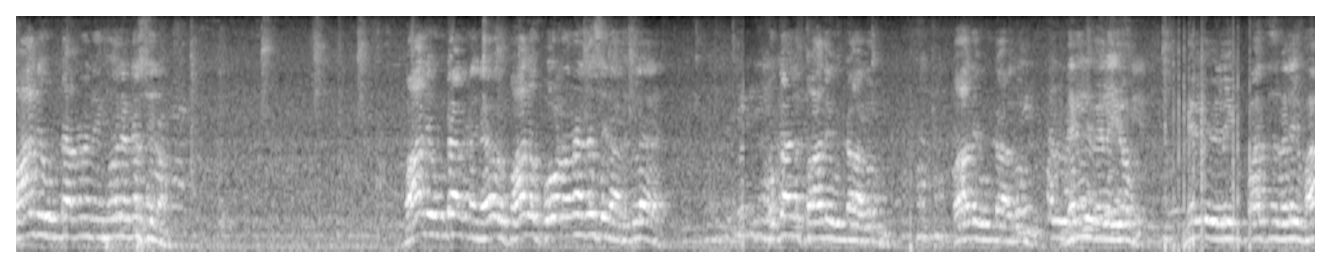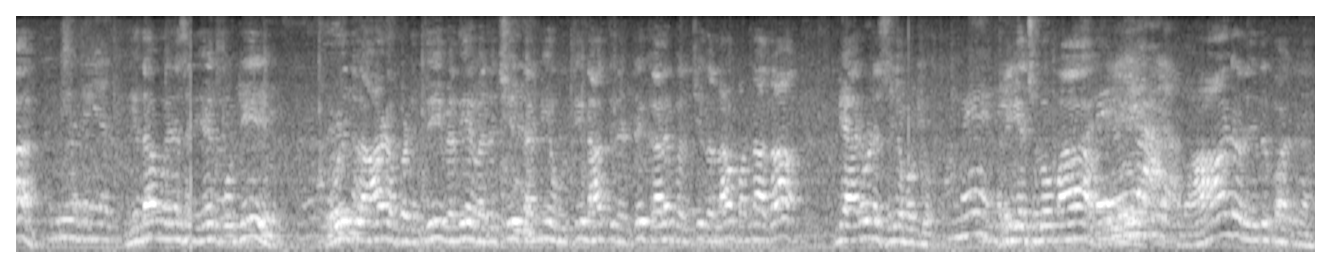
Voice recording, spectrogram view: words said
பாதை உண்டாக்கணும் நீ முதல்ல என்ன செய்யணும்? பாதை உண்டாக்கணுங்க. ஒரு பாதை போகணும்னா என்ன செய்யணும் அதுக்குள்ள? உட்காந்து பாதை உண்டாகும். பாதை உண்டாகும். நெல் விளையும். நெல் விளையும். பார்த்து விளையுமா? நீதான் போய் என்ன செய்யணும்? ஏர் பூட்டி ஒழுத்துல ஆழப்படுத்தி விதையை விதைச்சு தண்ணியை ஊற்றி நாற்று நட்டு களை பறிச்சு இதெல்லாம் பண்ணாதான் நீ அறுவடை செய்ய முடியும். நீங்க சொல்லுவோமா? ஆண்டவர் எதிர்பார்க்கிறேன்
